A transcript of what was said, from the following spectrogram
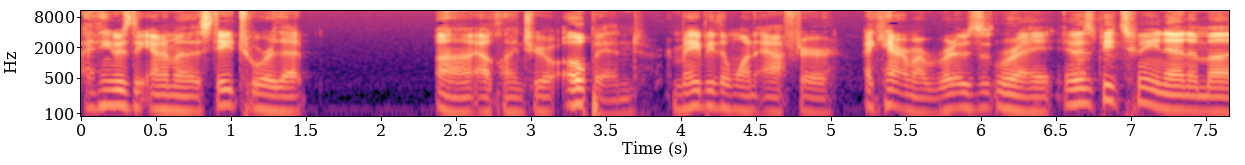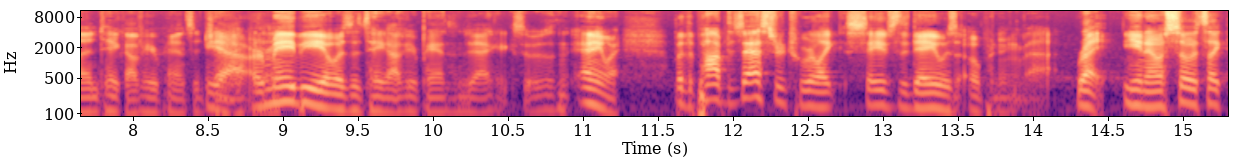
I think it was the Enema of the State tour that uh, Alkaline Trio opened, or maybe the one after I can't remember, but it was right it was between enema and take off your pants and yeah, or maybe it was a Take Off Your Pants and Jacket. 'cause it was anyway, but the Pop Disaster tour like Saves the Day was opening that, right you know, so it's like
